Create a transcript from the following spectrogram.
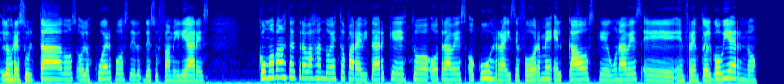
los resultados o los cuerpos de, sus familiares. ¿Cómo van a estar trabajando esto para evitar que esto otra vez ocurra y se forme el caos que una vez eh, enfrentó el gobierno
